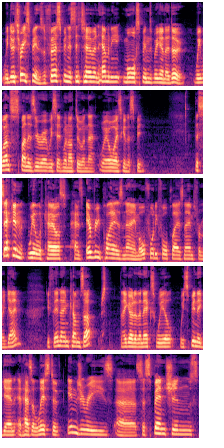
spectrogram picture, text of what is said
We do three spins. The first spin is to determine how many more spins we're going to do. We once spun a zero, we said we're not doing that. We're always going to spin. The second Wheel of Chaos has every player's name, all 44 players' names from a game. If their name comes up, they go to the next wheel. We spin again. It has a list of injuries, uh, suspensions.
